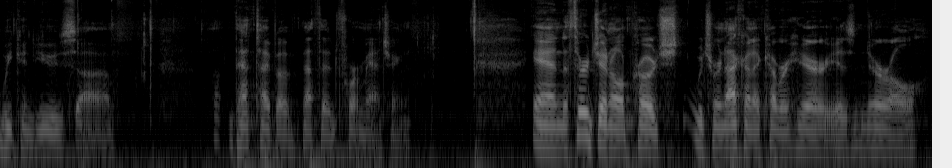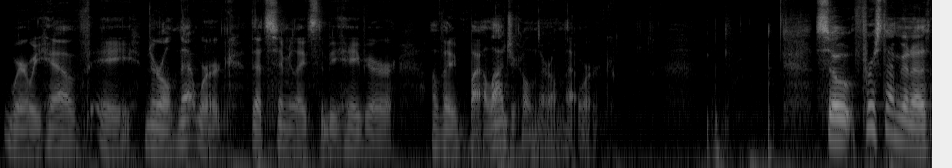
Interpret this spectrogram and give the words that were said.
we could use uh, that type of method for matching. And the third general approach, which we're not going to cover here, is neural, where we have a neural network that simulates the behavior of a biological neural network. So first I'm going to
